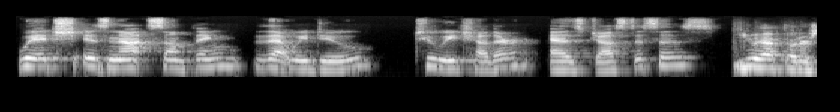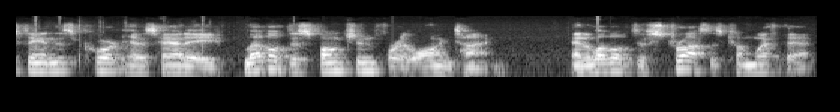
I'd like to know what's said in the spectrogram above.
which is not something that we do to each other as justices. You have to understand this court has had a level of dysfunction for a long time, and a level of distrust has come with that.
